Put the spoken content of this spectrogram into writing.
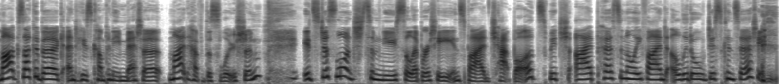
Mark Zuckerberg and his company Meta might have the solution. It's just launched some new celebrity inspired chatbots, which I personally find a little disconcerting.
